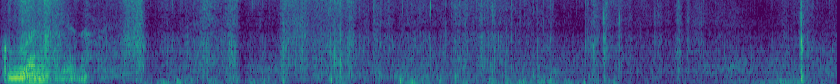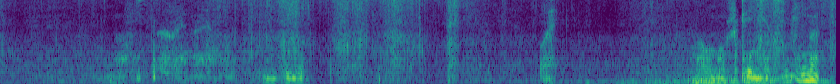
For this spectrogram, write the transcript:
Буквально рядом. Да, старый, наверное. Ой. Волнушки не нужно.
